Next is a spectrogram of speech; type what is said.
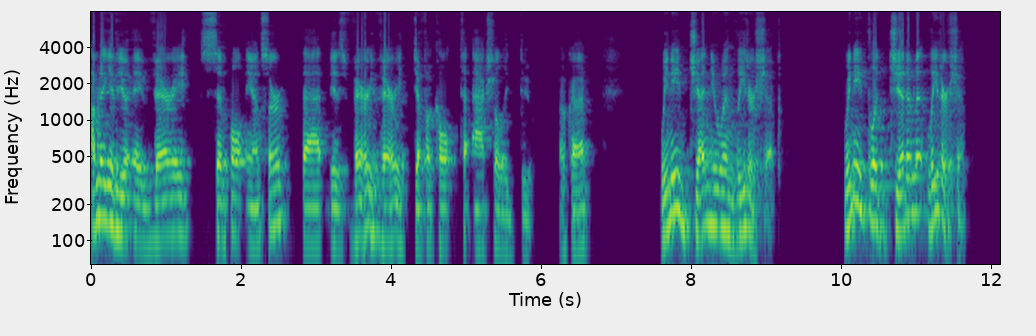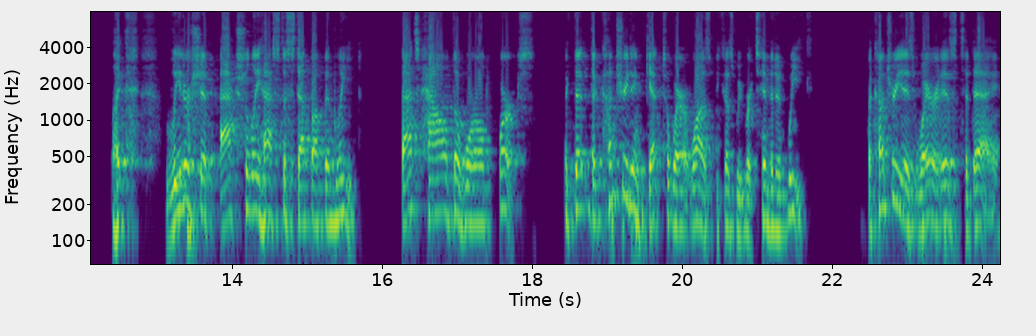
I'm going to give you a very simple answer that is very, very difficult to actually do. Okay. We need genuine leadership. We need legitimate leadership. Like leadership actually has to step up and lead. That's how the world works. Like the, the country didn't get to where it was because we were timid and weak. The country is where it is today,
